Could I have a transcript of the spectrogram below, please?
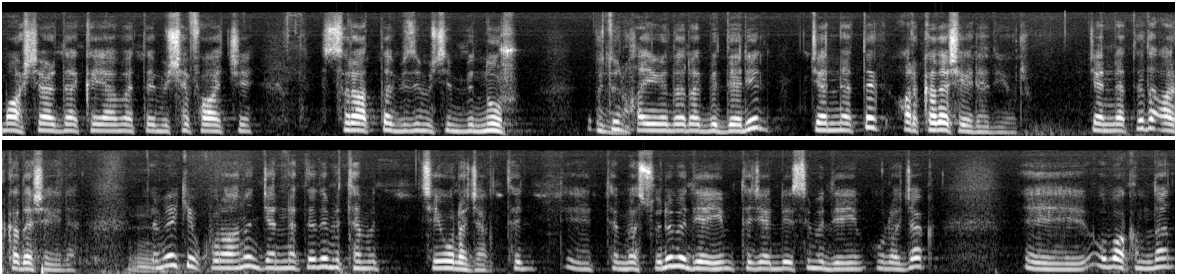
mahşerde, kıyamette bir şefaatçi, sıratta bizim için bir nur, bütün hayırlara bir delil, cennette arkadaş eyle diyor. Cennette de arkadaş eyle. Hmm. Demek ki Kur'an'ın cennette de bir tem- şey olacak, te, e, temessülü mü diyeyim, tecellisi mi diyeyim olacak. E, o bakımdan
